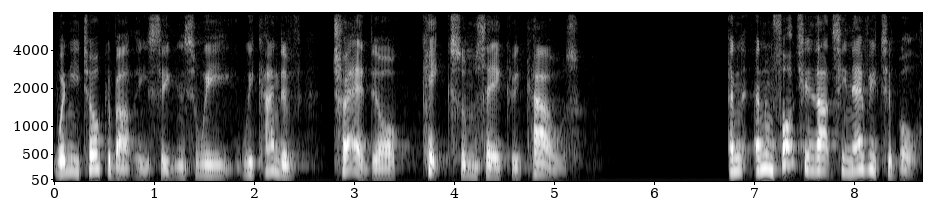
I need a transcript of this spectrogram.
when you talk about these things, we, we kind of tread or kick some sacred cows. And, and unfortunately, that's inevitable.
